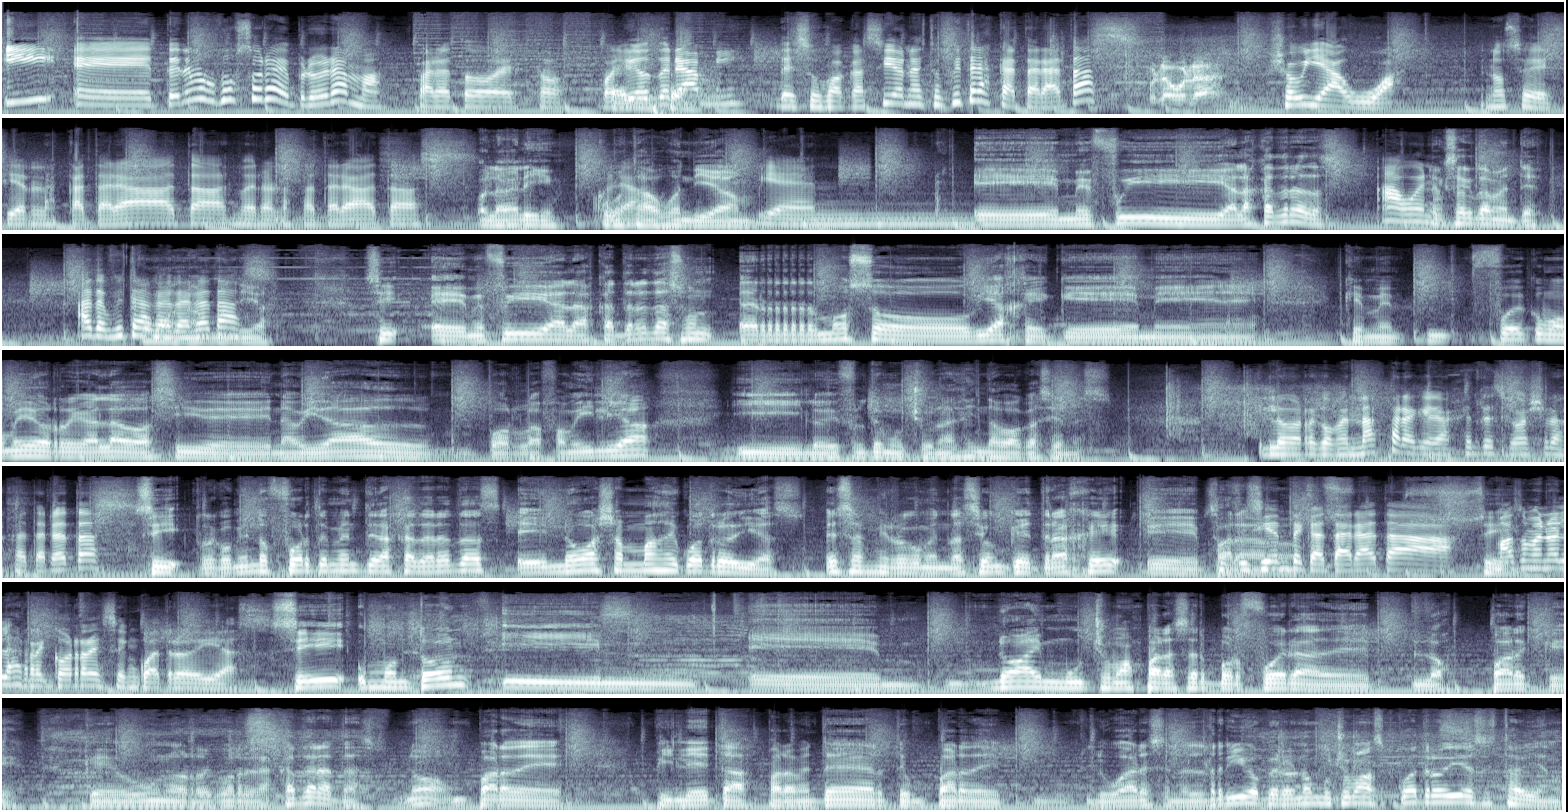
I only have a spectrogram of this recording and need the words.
Y eh, tenemos dos horas de programa para todo esto. Volvió. Drami de sus vacaciones. ¿Te fuiste a las cataratas? Hola, hola. Yo vi agua. No sé si eran las cataratas, no eran las cataratas. Hola Gary, ¿cómo Hola. estás? Buen día. Bien. Eh, me fui a las cataratas. Ah, bueno. Exactamente. Ah, ¿te fuiste a las cataratas? Buen día. Sí, eh, me fui a las cataratas, un hermoso viaje que me, que me fue como medio regalado así de Navidad por la familia y lo disfruté mucho, unas lindas vacaciones. ¿Lo recomendás para que la gente se vaya a las cataratas? Sí, recomiendo fuertemente las cataratas, eh, no vayan más de cuatro días. Esa es mi recomendación que traje eh, para... Suficiente catarata. Sí. Más o menos las recorres en cuatro días. Sí, un montón y mm, eh, no hay mucho más para hacer por fuera de los parques que uno recorre las cataratas, ¿no? Un par de piletas para meterte, un par de lugares en el río, pero no mucho más. Cuatro días está bien.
